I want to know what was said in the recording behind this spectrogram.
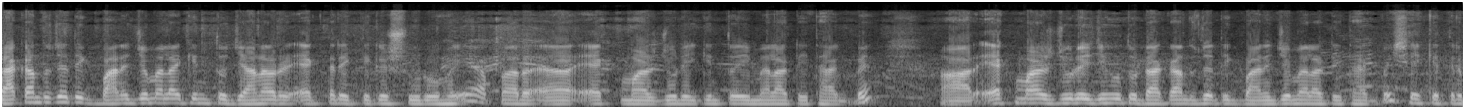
ঢাকা আন্তর্জাতিক বাণিজ্য মেলা কিন্তু জানুয়ারির এক তারিখ থেকে শুরু হয়ে আপনার এক মাস জুড়েই কিন্তু এই মেলাটি থাকবে। আর এক মাস জুড়ে যেহেতু ঢাকা আন্তর্জাতিক বাণিজ্য মেলাটি থাকবে, সেক্ষেত্রে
